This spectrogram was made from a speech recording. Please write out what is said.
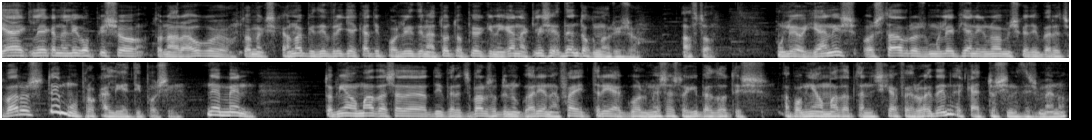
Η ΑΕΚ λέει έκανε λίγο πίσω τον Αραούγο, το Μεξικανό, επειδή βρήκε κάτι πολύ δυνατό το οποίο κυνηγά να κλείσει. Δεν το γνωρίζω αυτό. Μου λέει ο Γιάννης, ο Σταύρος μου λέει ποια είναι η γνώμη σου για την Βερετσβάρος. Δεν μου προκαλεί εντύπωση. Ναι, μεν το μια ομάδα σαν την Βερετσβάρος από την Ουγγαρία να φάει τρία γκολ μέσα στο γήπεδό της από μια ομάδα από τα νησιά Φερόε δεν είναι κάτι το συνηθισμένο.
